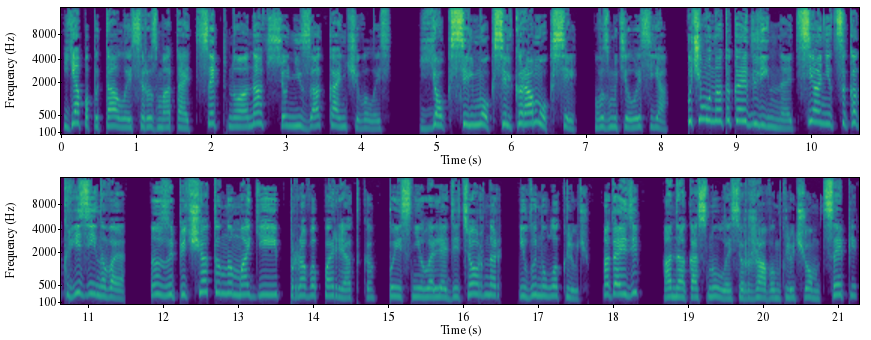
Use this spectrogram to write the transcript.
Я попыталась размотать цепь, но она все не заканчивалась. «Йоксель-моксель-карамоксель!» Возмутилась я. Почему она такая длинная, тянется, как резиновая? Запечатана магией правопорядка, пояснила леди Тернер и вынула ключ. Отойди. Она коснулась ржавым ключом цепи,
